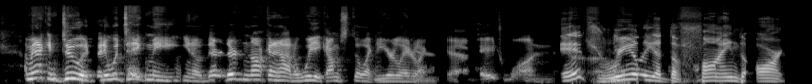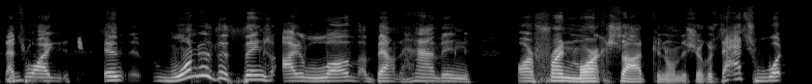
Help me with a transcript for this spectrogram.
I mean, I can do it, but it would take me. Uh-huh. You know, they're they're knocking it out in a week. I'm still like a mm, year later, like uh, page one. It's uh, really a uh, uh, defined art. That's mm-hmm. why, and one of the things I love about having our friend Marc Sotkin on the show, because that's what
